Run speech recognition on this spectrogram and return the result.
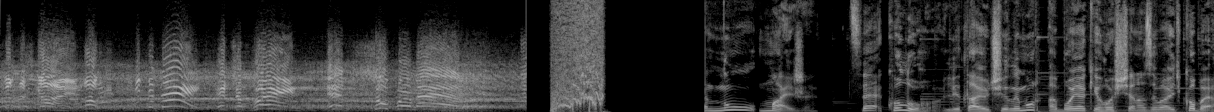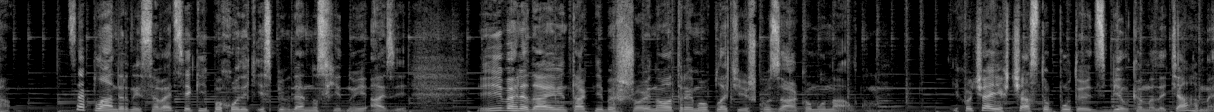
up in the sky. Look! It's a bird! It's a plane! It's Superman! Ну, майже. Це колуго, літаючий лемур, або як його ще називають кобегом. Це планерний савець, який походить із Південно-Східної Азії. І виглядає він так, ніби щойно отримав платіжку за комуналку. І хоча їх часто путають з білками-летягами,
